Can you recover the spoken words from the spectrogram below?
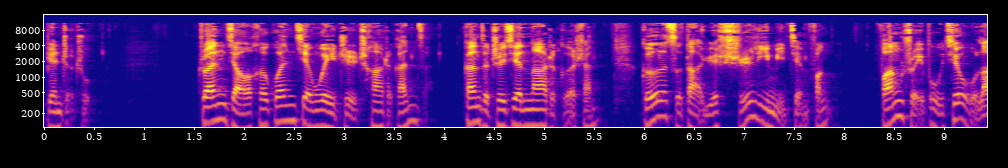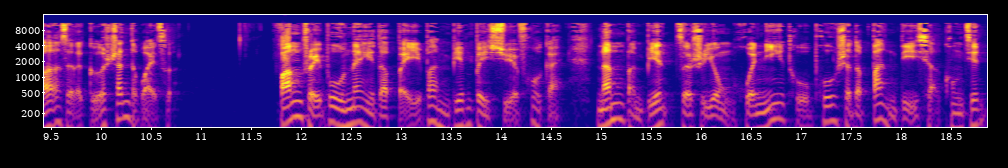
编者注。转角和关键位置插着杆子，杆子之间拉着格栅，格子大约十厘米见方，防水布就拉在了格栅的外侧。防水布内的北半边被雪覆盖，南半边则是用混凝土铺设的半地下空间。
